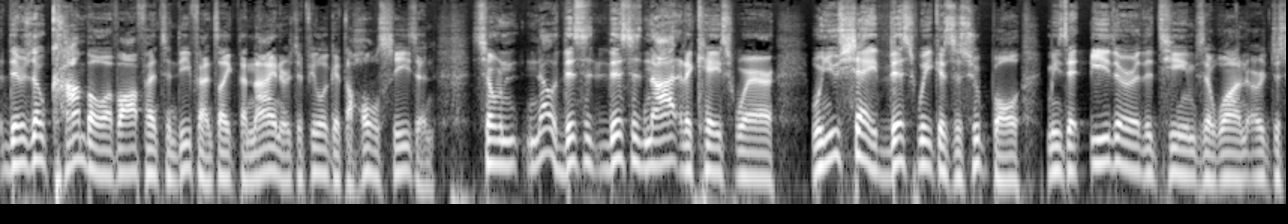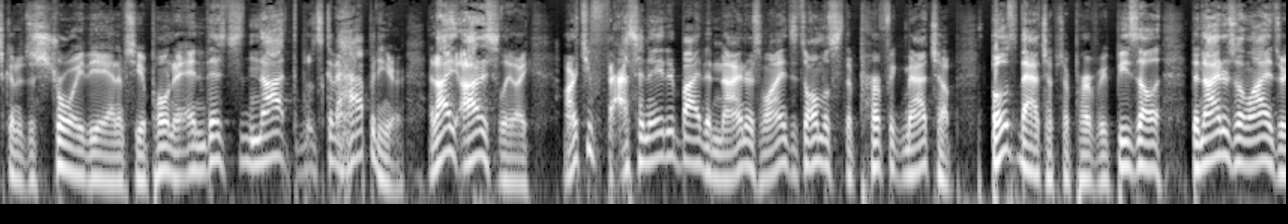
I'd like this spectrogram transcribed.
There's no combo of offense and defense like the Niners if you look at the whole season. So no, this is this is not a case where when you say this week is the Super Bowl means that either of the teams that won are just going to destroy the NFC opponent, and that's not what's going to happen here. And I honestly like Aren't you fascinated by the Niners Lions? It's almost the perfect matchup. Both matchups are perfect because the, the Niners and Lions are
